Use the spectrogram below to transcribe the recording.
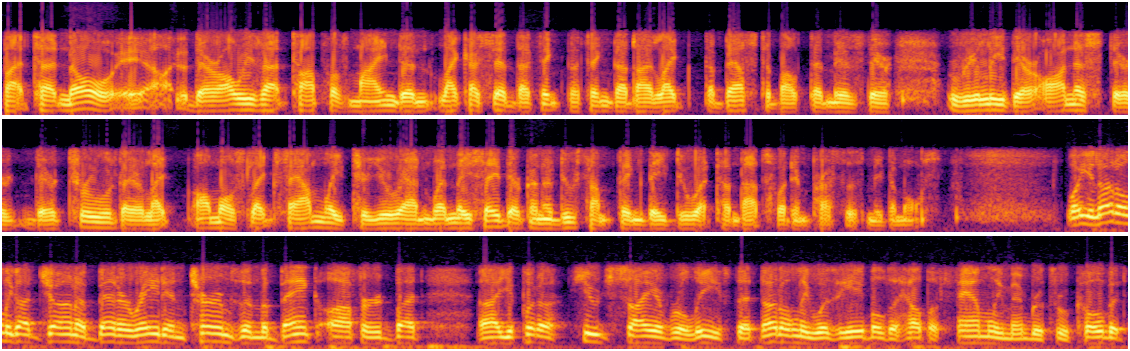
but uh, no, uh, they're always at top of mind. And like I said, I think the thing that I like the best about them is they're really they're honest. They're they're true. They're like almost like family to you. And when they say they're going to do something, they do it, and that's what impresses me the most. Well, you not only got John a better rate in terms than the bank offered, but uh, you put a huge sigh of relief that not only was he able to help a family member through COVID,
